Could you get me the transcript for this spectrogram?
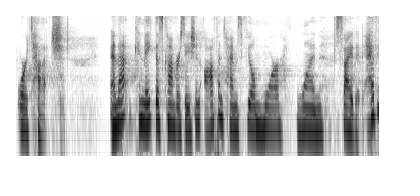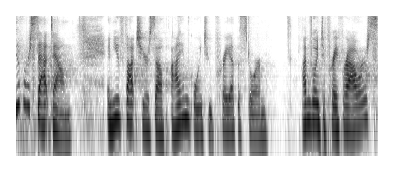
or touch. And that can make this conversation oftentimes feel more one sided. Have you ever sat down and you've thought to yourself, I am going to pray up a storm? I'm going to pray for hours.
